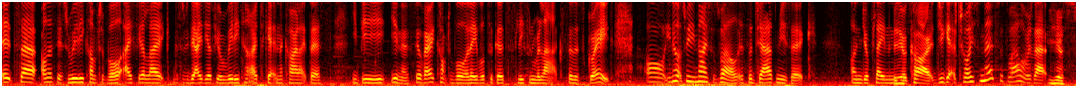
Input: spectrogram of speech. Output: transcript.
It's uh, honestly, it's really comfortable. I feel like this would be the idea if you're really tired to get in a car like this, you'd be, you know, feel very comfortable and able to go to sleep and relax. So that's great. Oh, you know what's really nice as well is the jazz music on your plane in your car. Do you get a choice in it as well, or is that? yes,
